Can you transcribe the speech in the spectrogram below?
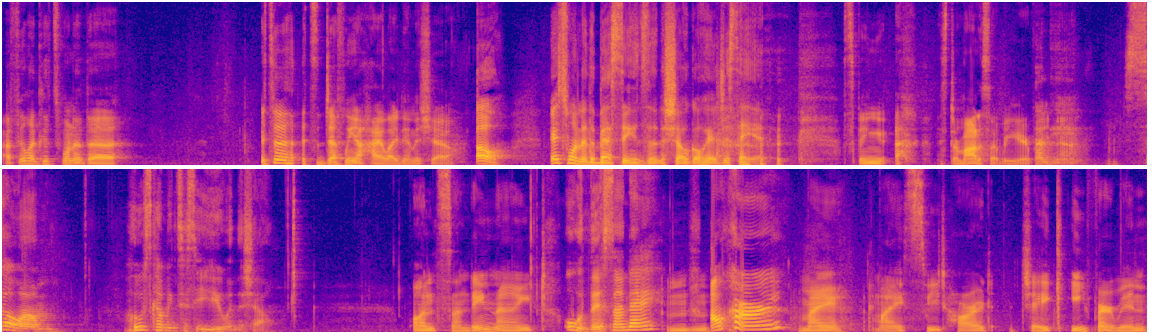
I feel like it's one of the. It's a it's definitely a highlight in the show. oh it's one of the best scenes in the show go ahead just say it It's being uh, Mr. Modest over here right now. So um who's coming to see you in the show On Sunday night, Oh, this Sunday? Mm-hmm. Okay. my my sweetheart Jake E. Furman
